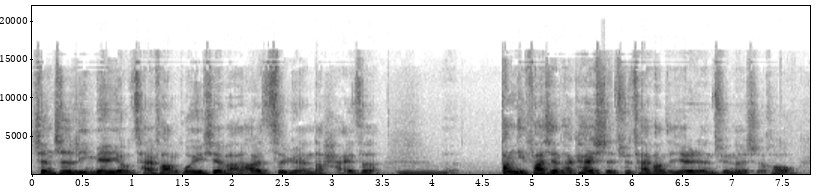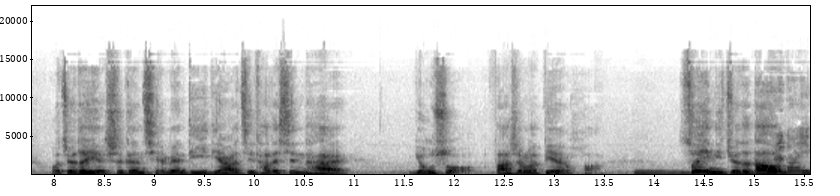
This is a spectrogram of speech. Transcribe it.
甚至里面有采访过一些玩二次元的孩子，嗯，当你发现他开始去采访这些人群的时候，我觉得也是跟前面第一、第二季他的心态有所发生了变化，嗯，所以你觉得到，他一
